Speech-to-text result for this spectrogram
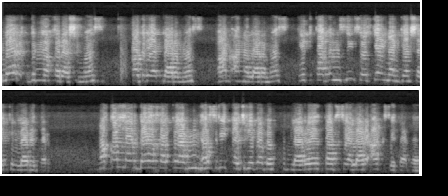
Ular dunyoqarashimiz, qadriyatlarimiz, an'analarimiz, e'tiqodimizning so'zga aylangan shakllaridir. Maqollarda xalqlarning asriy tajriba va hukmlari, tavsiyalari aks etadi.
